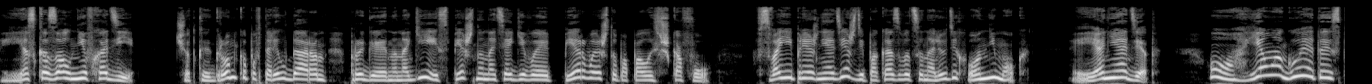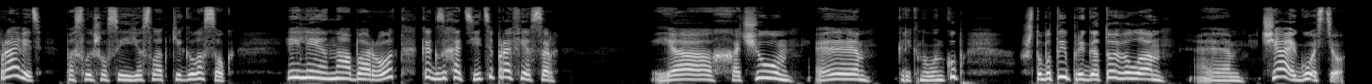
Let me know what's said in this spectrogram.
«Я сказал, не входи!» — четко и громко повторил Даррен, прыгая на ноги и спешно натягивая первое, что попалось в шкафу. В своей прежней одежде показываться на людях он не мог. «Я не одет». «О, я могу это исправить», — послышался ее сладкий голосок. «Или наоборот, как захотите, профессор». «Я хочу... э...» — крикнул Инкуб. «Чтобы ты приготовила... э... чай гостю».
